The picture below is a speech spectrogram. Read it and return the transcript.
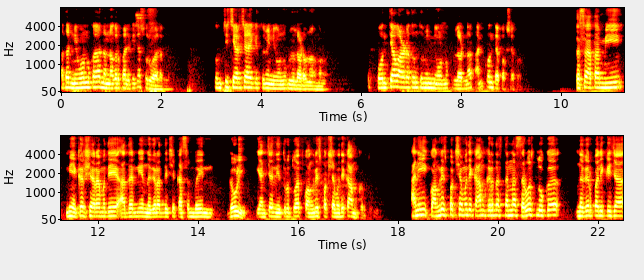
आता निवडणुका नगरपालिकेच्या सुरू व्हायला लागल्या. तुमची चर्चा आहे की तुम्ही निवडणूक लढवणार म्हणून. कोणत्या वार्डातून तुम्ही निवडणूक लढणार आणि कोणत्या पक्षाकडून? तसं आता मी मेहकर शहरामध्ये आदरणीय नगराध्यक्ष कासमभाई गवळी यांच्या नेतृत्वात काँग्रेस पक्षामध्ये काम करतो. आणि काँग्रेस पक्षामध्ये काम करत असताना सर्वच लोक नगरपालिकेच्या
